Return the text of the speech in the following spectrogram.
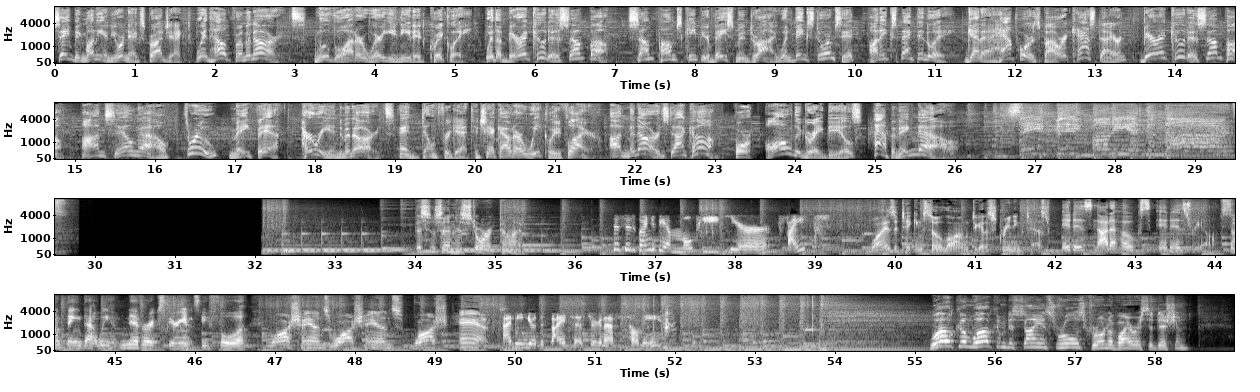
Save big money on your next project with help from Menards. Move water where you need it quickly with a Barracuda sump pump. Some pumps keep your basement dry when big storms hit unexpectedly. Get a half horsepower cast iron Barracuda sump pump on sale now through May 5th. Hurry into Menards and don't forget to check out our weekly flyer on menards.com for all the great deals happening now. Save big money at Menards. This is an historic time. This is going to be a multi year fight. Why is it taking so long to get a screening test? It is not a hoax, it is real. Something that we have never experienced before. Wash hands, wash hands, wash hands. I mean, you're the scientist. You're going to have to tell me. Welcome, welcome to Science Rules Coronavirus Edition.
